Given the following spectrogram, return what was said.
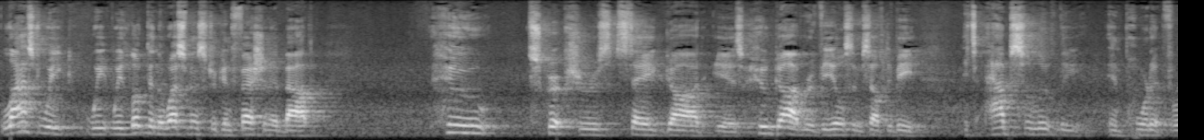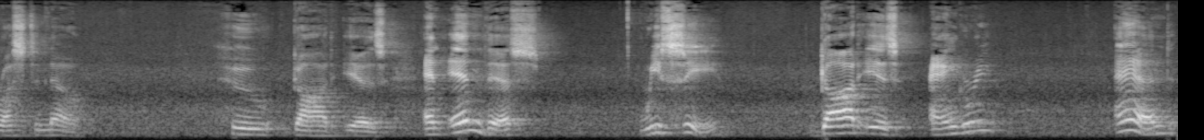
Last week, we, we looked in the Westminster Confession about who scriptures say God is, who God reveals himself to be, it's absolutely important for us to know who God is. And in this, we see God is angry and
